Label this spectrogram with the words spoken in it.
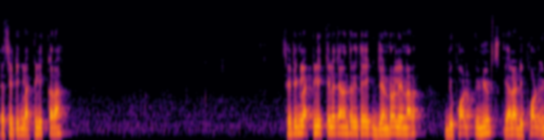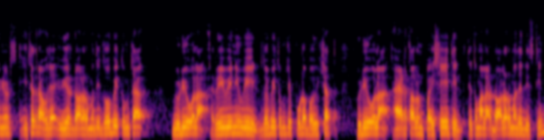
त्या सेटिंगला क्लिक करा. सेटिंगला क्लिक केल्याच्यानंतर इथे एक जनरल येणार. डिफॉल्ट युनिट्स याला डिफॉल्ट युनिट्स इथेच राहू द्या. यू एस डॉलरमध्ये जो बी तुमच्या व्हिडिओला रिव्हेन्यू येईल जो बी तुमचे पुढं भविष्यात व्हिडिओला ॲड चालून पैसे येतील ते तुम्हाला डॉलरमध्ये दिसतील.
